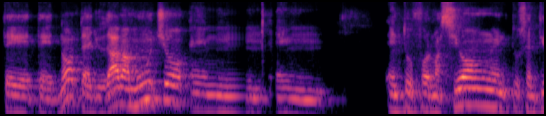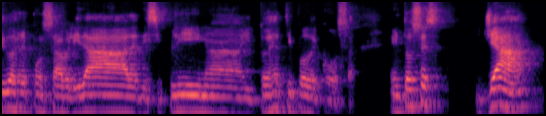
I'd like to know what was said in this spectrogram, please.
te, te, no, te ayudaba mucho en, en, en, tu formación, en tu sentido de responsabilidad, de disciplina y todo ese tipo de cosas. Entonces, ya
